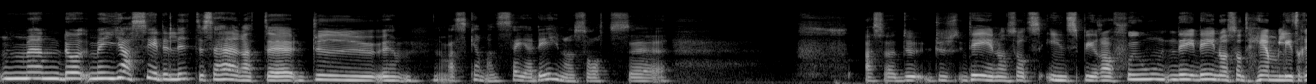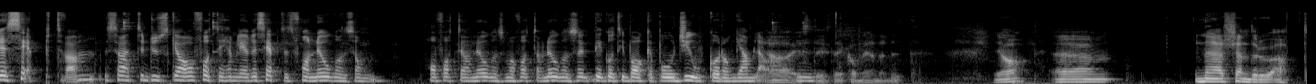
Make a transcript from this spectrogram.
men då, med jazz är det lite så här att eh, du, eh, vad ska man säga, det är någon sorts, eh, alltså du, du, det är någon sorts inspiration, det, det är någon sorts hemligt recept va. Så att du ska ha fått det hemliga receptet från någon som har fått det av någon som har fått det av någon. Så det går tillbaka på Duke och de gamla. va? Ja, just det. Just det kommer gärna dit. Ja. ehm, när kände du att,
